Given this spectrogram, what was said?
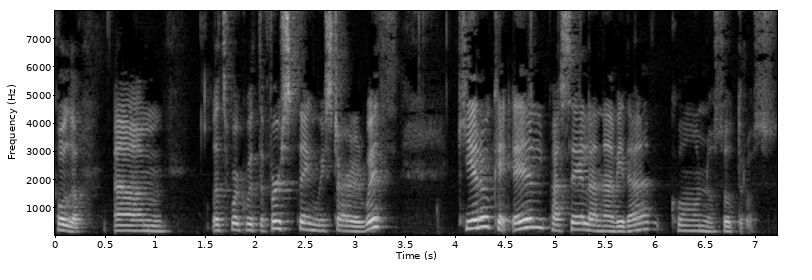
Koldo. Um, let's work with the first thing we started with. Quiero que él pase la Navidad con nosotros.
